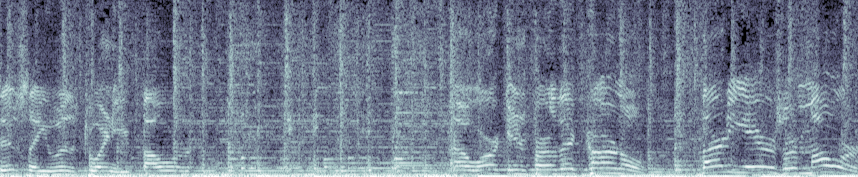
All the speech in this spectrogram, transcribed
since he was 24. Uh, working for the colonel 30 years or more.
